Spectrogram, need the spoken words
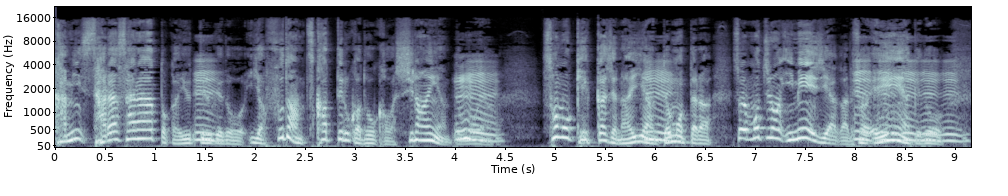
髪サラサラとか言ってるけど、いや、普段使ってるかどうかは知らんやんってうんう思うやん。ん。その結果じゃないやんって思ったら、それはもちろんイメージやから、それはええんやけど、うんうんうん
